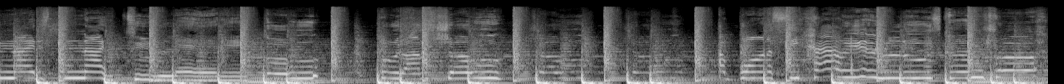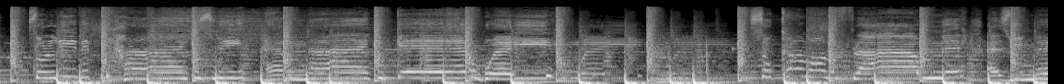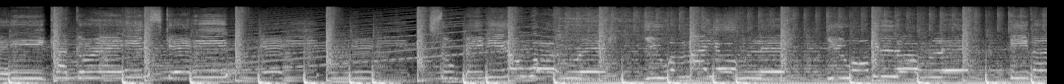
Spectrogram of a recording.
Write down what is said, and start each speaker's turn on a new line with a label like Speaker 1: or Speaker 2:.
Speaker 1: tonight is the night to lonely, even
